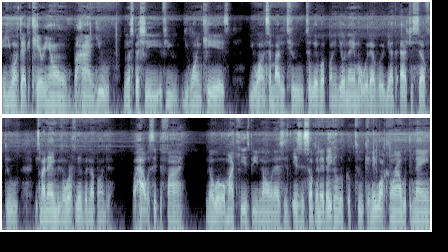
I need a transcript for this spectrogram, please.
And you want that to carry on behind you, you know, especially if you, you want kids, you want somebody to, to live up under your name or whatever. You have to ask yourself, do, is my name even worth living up under? Or how is it defined? You know, what will my kids be known as? Is, is it something that they can look up to? Can they walk around with the name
